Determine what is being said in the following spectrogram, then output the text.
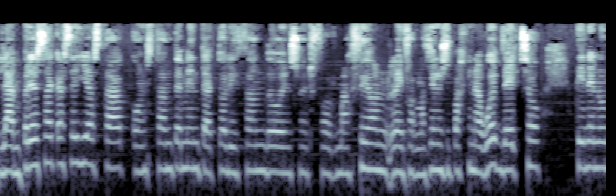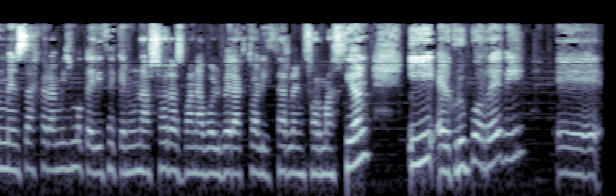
La empresa Casella está constantemente actualizando en su información, la información en su página web. De hecho, tienen un mensaje ahora mismo que dice que en unas horas van a volver a actualizar la información. Y el grupo Revil, eh,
